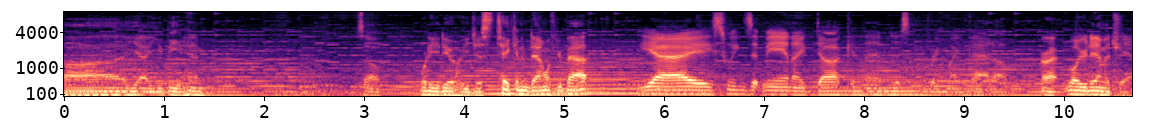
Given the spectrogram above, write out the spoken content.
Uh, yeah, you beat him. So, what do you do? You just taking him down with your bat? Yeah, he swings at me and I duck and then just bring my bat up. All right, roll your damage. Yeah.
